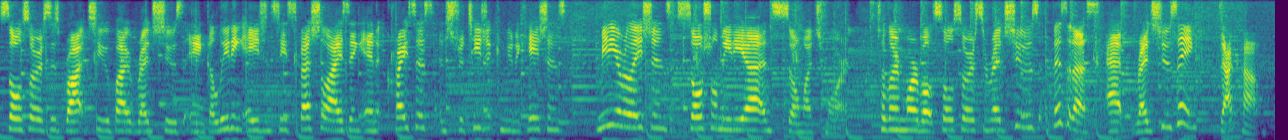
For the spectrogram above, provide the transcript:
Soul Source is brought to you by Red Shoes Inc., a leading agency specializing in crisis and strategic communications, media relations, social media, and so much more. To learn more about Soul Source and Red Shoes, visit us at redshoesinc.com.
